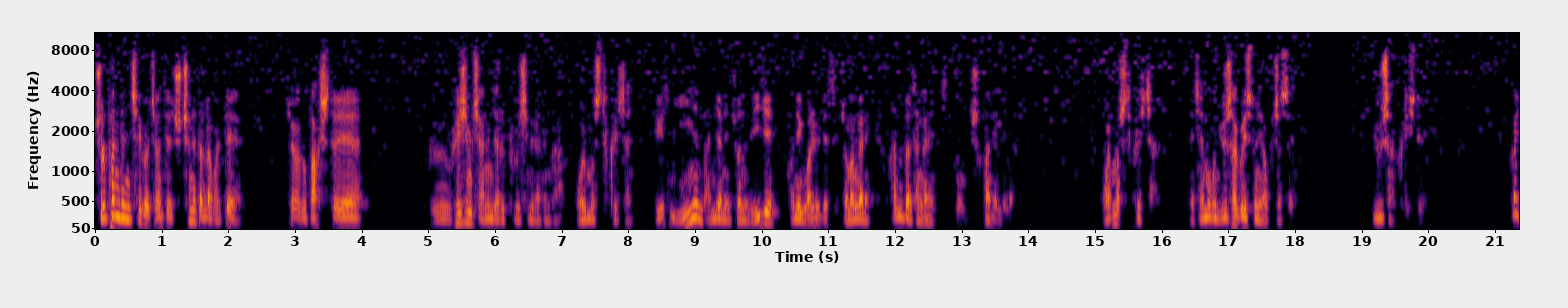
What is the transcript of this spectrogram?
출판된 책을 저한테 추천해달라고 할 때, 제가 그 박스터의 그 회심치 않은 자를 부르심이라든가, almost Christian. 이게 지금 2년 반 전에 줬는데, 이제 번역이 완료됐어요. 조만간에, 한두 달 상간에 출판됩니다. almost Christian. 네, 제목은 유사 그리스도인이라고 붙였어요. 유사 그리스도. 그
